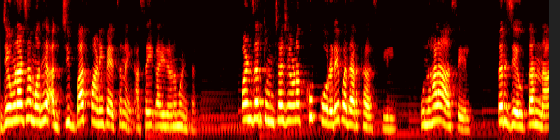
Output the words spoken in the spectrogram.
जेवणाच्या मध्ये अजिबात पाणी प्यायचं नाही असंही काही जण म्हणतात. पण जर तुमच्या जेवणात खूप कोरडे पदार्थ असतील उन्हाळा असेल तर जेवताना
